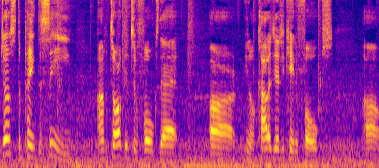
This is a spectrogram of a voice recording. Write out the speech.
just to paint the scene, I'm talking to folks that are, you know, college educated folks. Uh,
